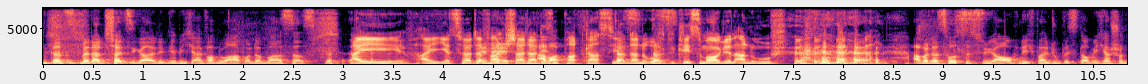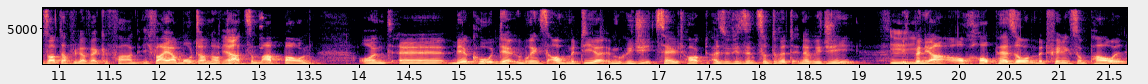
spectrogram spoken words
das ist mir dann scheißegal, den gebe ich einfach nur ab und dann war es das. Ei, ei, jetzt hört der nee, Veranstalter nee, diesen Podcast hier das, und dann ruft, das, kriegst du morgen den Anruf. aber das wusstest du ja auch nicht, weil du bist, glaube ich, ja schon Sonntag wieder weggefahren. Ich war ja Montag noch ja. da zum Abbauen. Und äh, Mirko, der übrigens auch mit dir im Regiezelt hockt, also wir sind zu dritt in der Regie. Mhm. Ich bin ja auch Hauptperson mit Felix und Paul,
